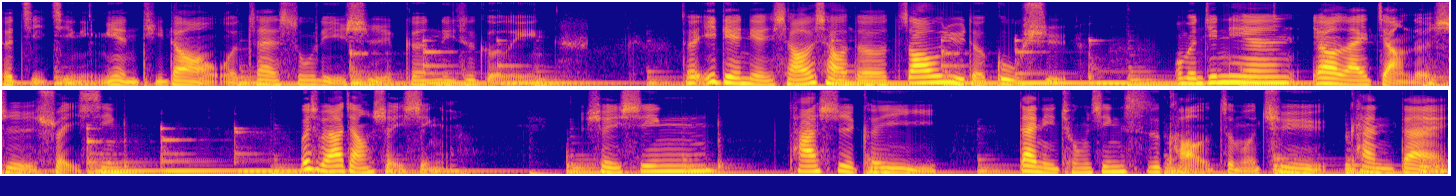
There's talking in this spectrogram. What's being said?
的几集里面提到，我在苏黎世跟丽兹格林的一点点小小的遭遇的故事。我们今天要来讲的是水星。为什么要讲水星啊？水星它是可以带你重新思考怎么去看待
